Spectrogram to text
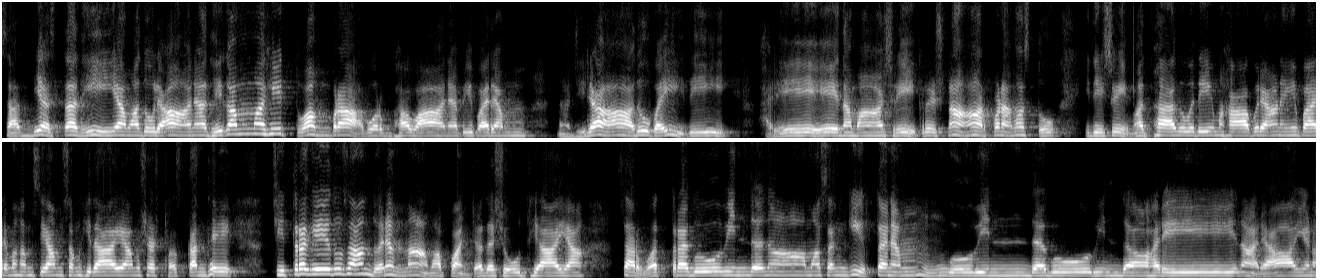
സദ്യസ്തദീയമതുലാനധികം മഹിത്വം പ്രാവുർഭവാനപി പരം. നജിരാതുപൈതി ഹരേ നമ ശ്രീകൃഷ്ണാർപ്പണമസ്തു ഇത് ശ്രീമദ്ഭാഗവതേ മഹാപുരാണേ പാരമഹംസ്യാം സംഹിതായാം ഷഷ്ഠസ്കന്ധേ. ചിത്രകേതുസാന്ത്വനം നാമ പഞ്ചദശോധ്യായ. സർവത്ര ഗോവിന്ദനാമ സങ്കീർത്തനം. ഗോവിന്ദ ഗോവിന്ദ ഹരേ നാരായണ.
